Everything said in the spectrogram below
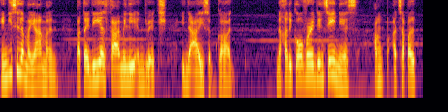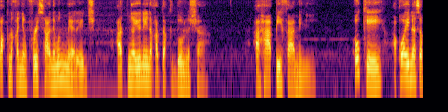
hindi sila mayaman, but ideal family and rich in the eyes of God. Nakarecover din si Ines ang, at sa palpak na kanyang first honeymoon marriage at ngayon ay nakatakdol na siya. A happy family. Okay, ako ay nasa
